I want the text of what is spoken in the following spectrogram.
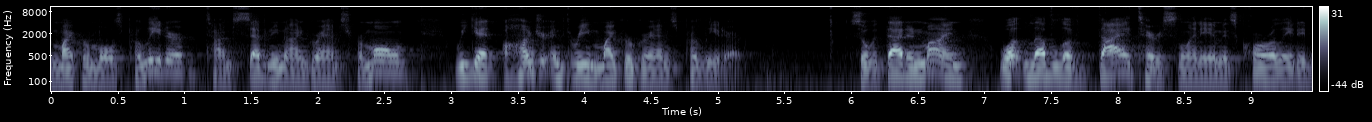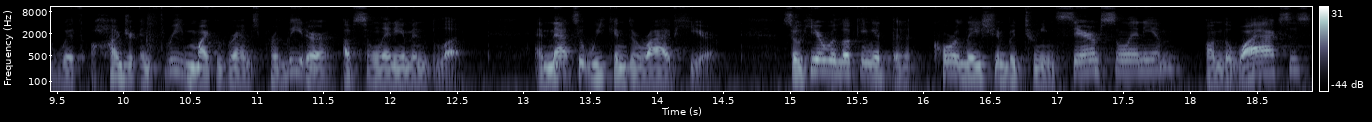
micromoles per liter times 79 grams per mole, we get 103 micrograms per liter. So with that in mind, what level of dietary selenium is correlated with 103 micrograms per liter of selenium in blood? And that's what we can derive here. So here we're looking at the correlation between serum selenium on the y-axis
